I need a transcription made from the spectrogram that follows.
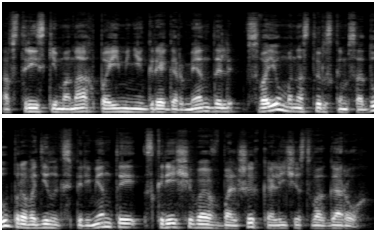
Австрийский монах по имени Грегор Мендель в своем монастырском саду проводил эксперименты, скрещивая в больших количествах горох.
